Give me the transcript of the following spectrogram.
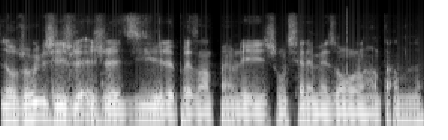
L'autre jour, j'ai- je, le- je le dis le présentement, les gens aussi à la maison vont l'entendre.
